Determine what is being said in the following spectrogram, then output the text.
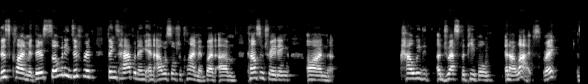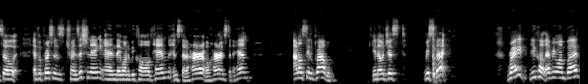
this climate, there's so many different things happening in our social climate, but um, concentrating on how we address the people in our lives, right? So if a person is transitioning and they want to be called him instead of her or her instead of him, I don't see the problem. You know, just respect. Right? You call everyone bud.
